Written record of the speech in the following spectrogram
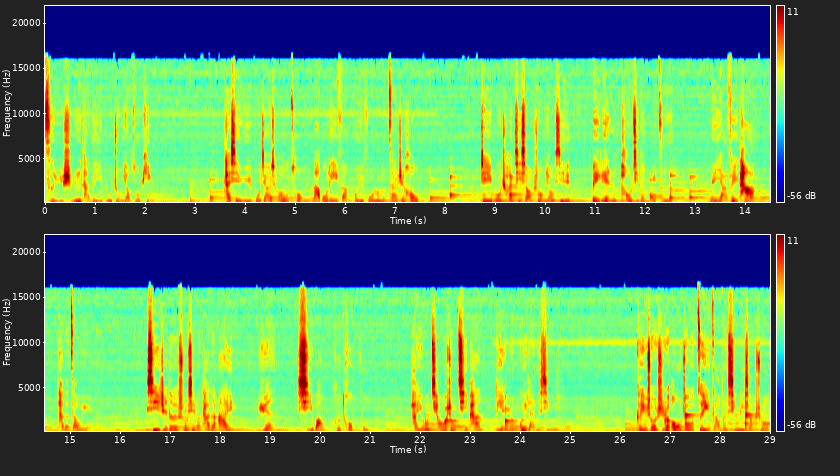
次于《十日谈》的一部重要作品。它写于薄伽丘从那波利返回佛罗伦萨之后。这一部传奇小说描写被恋人抛弃的女子梅雅菲塔，她的遭遇，细致地书写了她的爱、怨、希望和痛苦，还有翘首期盼恋人归来的心理，可以说是欧洲最早的心理小说。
